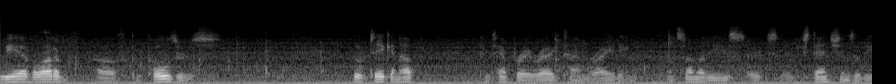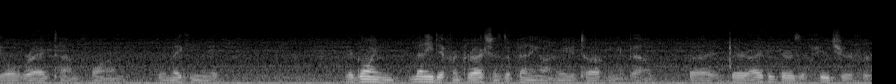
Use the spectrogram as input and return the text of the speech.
we have a lot of, of composers who have taken up contemporary ragtime writing, and some of these are ex- extensions of the old ragtime form. They're making it. They're going many different directions depending on who you're talking about. But there, I think there's a future for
